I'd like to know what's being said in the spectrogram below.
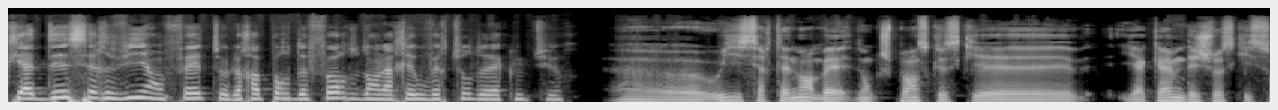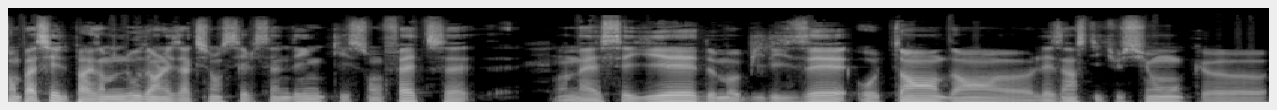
qui a desservi en fait le rapport de force dans la réouverture de la culture? Euh, oui, certainement. Mais donc, je pense que ce qui est, il y a quand même des choses qui se sont passées. Par exemple, nous, dans les actions Still Sending qui sont faites, on a essayé de mobiliser autant dans euh, les institutions que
